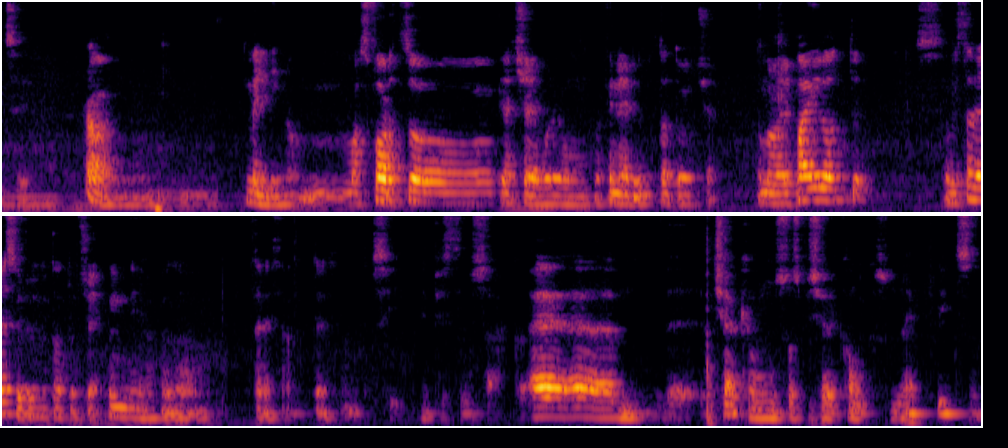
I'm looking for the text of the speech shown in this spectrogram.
Sì. Però bellino, uno sforzo piacevole comunque. Alla fine il risultato c'è. Almeno nel pilot, l'ho visto adesso, il risultato c'è, quindi è una cosa interessante. interessante. Sì, mi è piaciuto un sacco. Eh, ehm, eh, c'è anche un suo speciale comico su Netflix.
